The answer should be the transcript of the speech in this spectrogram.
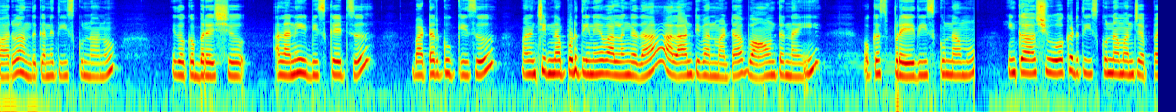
వారు అందుకని తీసుకున్నాను. ఇది ఒక బ్రష్ అలానే ఈ బిస్కెట్స్ బటర్ కుక్కీస్. మనం చిన్నప్పుడు తినేవాళ్ళం కదా అలాంటివి అనమాట బాగుంటున్నాయి. ఒక స్ప్రే తీసుకున్నాము. ఇంకా షూ ఒకటి తీసుకున్నామని చెప్పా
